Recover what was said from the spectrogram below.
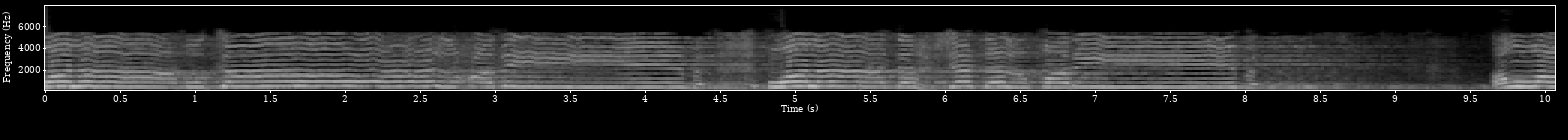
ولا بكاء الحبيب ولا دهشة القريب. الله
